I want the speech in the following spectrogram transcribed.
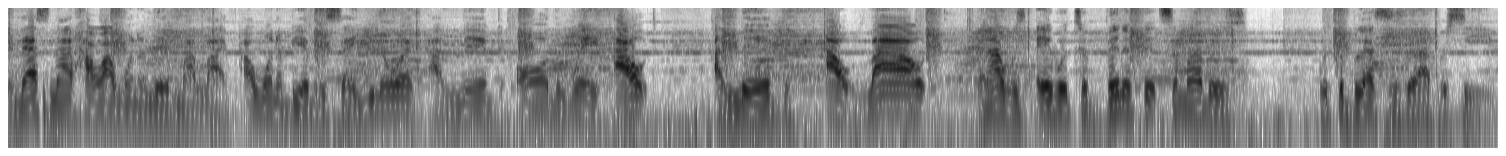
And that's not how I want to live my life. I want to be able to say, you know what? I lived all the way out. I lived out loud, and I was able to benefit some others with the blessings that I've received.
